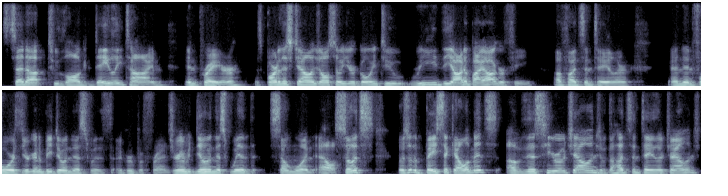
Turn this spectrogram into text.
set up to log daily time in prayer. As part of this challenge also you're going to read the autobiography of hudson taylor. And then fourth you're going to be doing this with a group of friends. You're going to be doing this with someone else. So let's those are the basic elements of this hero challenge, of the Hudson Taylor challenge.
